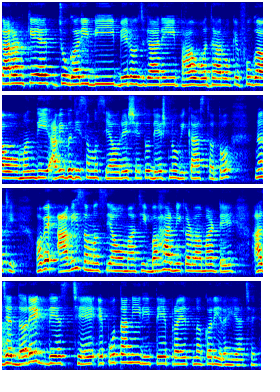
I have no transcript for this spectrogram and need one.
કારણ કે જો ગરીબી, બેરોજગારી, ભાવ વધારો કે ફુગાવો, મંદી આવી બધી સમસ્યાઓ રહેશે તો દેશનો વિકાસ થતો નથી. હવે આવી સમસ્યાઓમાંથી બહાર નીકળવા માટે આજે દરેક દેશ છે એ પોતાની રીતે પ્રયત્ન કરી રહ્યા છે.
